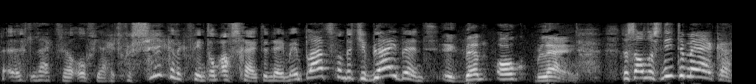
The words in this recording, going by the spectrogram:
Eh, Het lijkt wel of jij het verschrikkelijk vindt om afscheid te nemen, in plaats van dat je blij bent. Ik ben ook blij. Dat is anders niet te merken.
